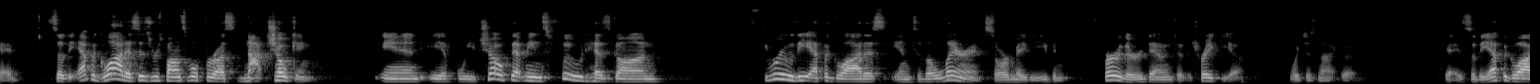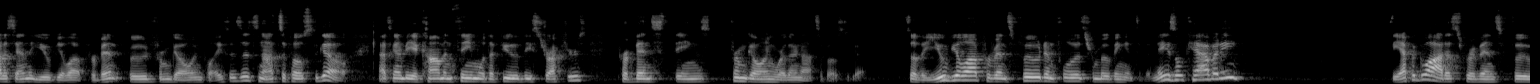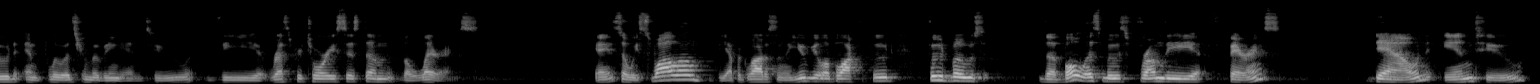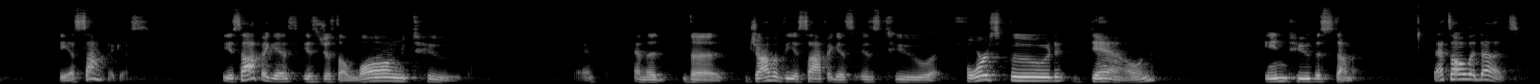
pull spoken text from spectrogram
Okay, so the epiglottis is responsible for us not choking. And if we choke, that means food has gone through the epiglottis into the larynx, or maybe even further down into the trachea, which is not good. Okay, so the epiglottis and the uvula prevent food from going places it's not supposed to go. That's going to be a common theme with a few of these structures, prevents things from going where they're not supposed to go. So the uvula prevents food and fluids from moving into the nasal cavity. The epiglottis prevents food and fluids from moving into the respiratory system, the larynx. Okay, so we swallow, the epiglottis and the uvula block the food. Food moves, the bolus moves from the pharynx down into the esophagus. The esophagus is just a long tube. Okay? And the, the job of the esophagus is to force food down into the stomach. That's all it does.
